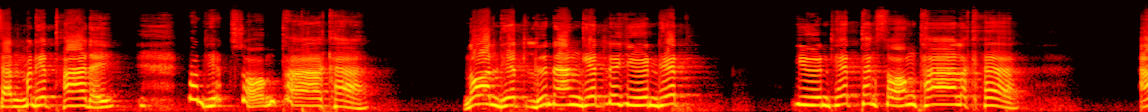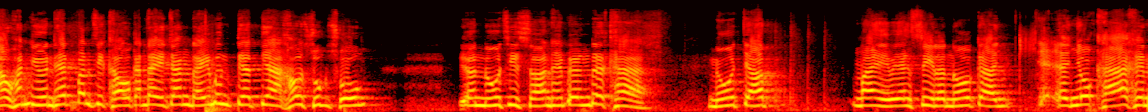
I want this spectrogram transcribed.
สันมันเฮ็ดท่าใดมันเฮ็ดสองท่าค่ะ นอนเฮ็ดหรือนางเฮ็ดหรือยืนเฮ็ด ยืนเฮ็ดทั้งสองท่าละค่ะ เอาหันยืนเฮ็ดมันสิเข้ากันได้จังใดมึงเตี้ยเตี้ยๆเขาสูงสูงๆเดี๋ยวหนูสิสอนให้เบิ่งเด้อค่ะ หนูจับ ไม่ไปยังสี่แล้วหนูก็ยกขาขึ้น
